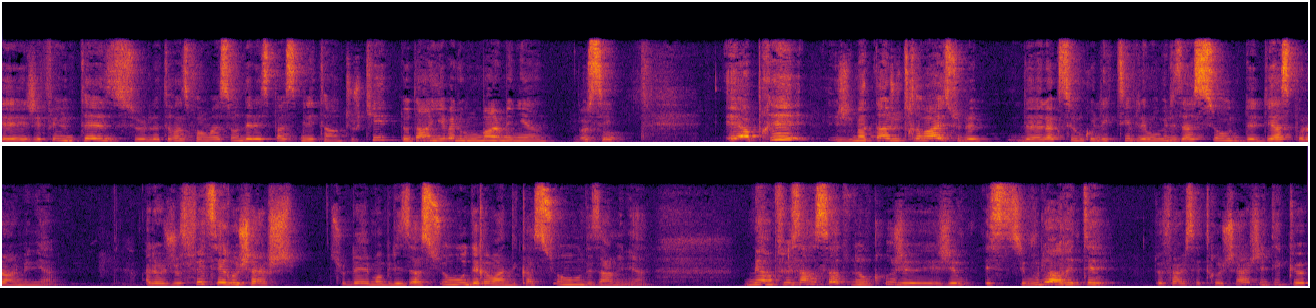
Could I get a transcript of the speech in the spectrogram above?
euh, j'ai fait une thèse sur la transformation de l'espace militant en Turquie. Dedans, il y avait le mouvement arménien aussi. Et après, maintenant, je travaille sur le- de l'action collective, les mobilisations de diaspora arménienne. Alors, je fais ces recherches sur les mobilisations, des revendications des Arméniens. Mais en faisant ça, tout d'un coup, j'ai voulu arrêter de faire cette recherche. J'ai dit que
